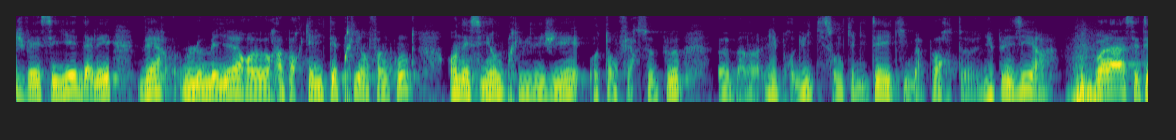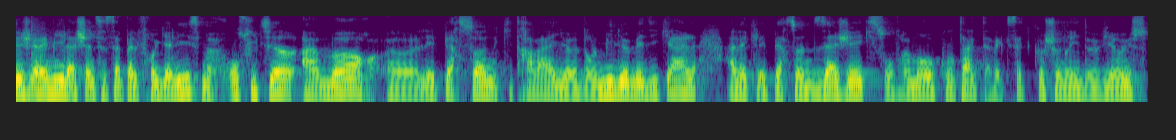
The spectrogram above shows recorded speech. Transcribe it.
je vais essayer d'aller vers le meilleur euh, rapport qualité-prix en fin de compte, en essayant de privilégier, autant faire se peut, euh, ben, les produits qui sont de qualité et qui m'apportent euh, du plaisir. Voilà, c'était Jérémy, la chaîne ça s'appelle Frugalisme. On soutient à mort les personnes qui travaillent dans le milieu médical, avec les personnes âgées qui sont vraiment au contact avec cette cochonnerie de virus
